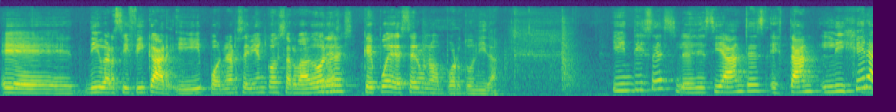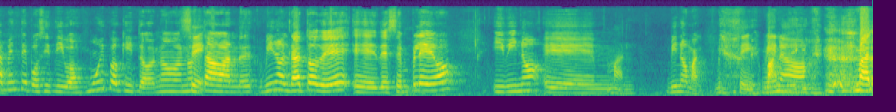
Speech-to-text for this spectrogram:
eh, diversificar y ponerse bien conservadores, que puede ser una oportunidad. Índices, les decía antes, están ligeramente positivos, muy poquito, no, no estaban. Vino el dato de eh, desempleo y vino eh, mal Vino mal. Sí, vino mal.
